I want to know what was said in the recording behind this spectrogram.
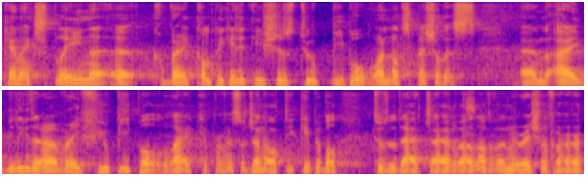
can explain uh, very complicated issues to people who are not specialists. And I believe there are very few people like Professor Gianotti capable to do that. I have a lot of admiration for her.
